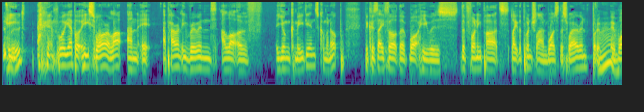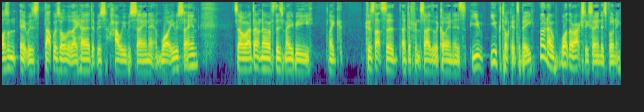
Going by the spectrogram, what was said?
he. rude. well, yeah, but he swore a lot, and it apparently ruined a lot of young comedians coming up because they thought that what he was the funny parts like the punchline was the swearing but it, it ah. wasn't it was that was all that they heard it was how he was saying it and what he was saying so i don't know if there's maybe like because that's a, a different side of the coin is you you took it to be oh no what they're actually saying is funny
